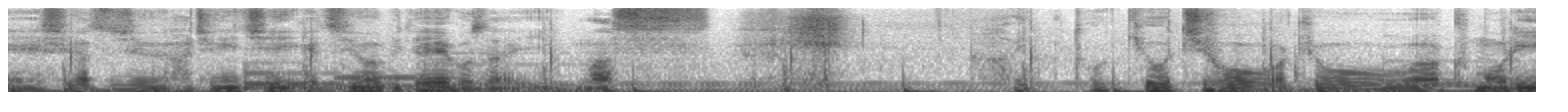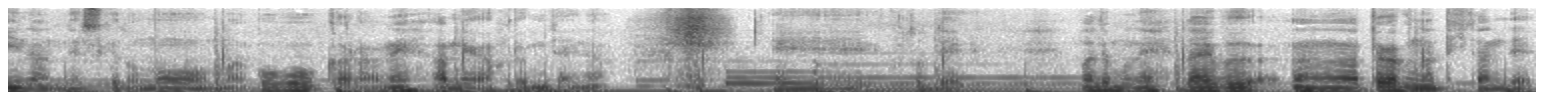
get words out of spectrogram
えー、4月18日月曜日でございます。はい東京地方は今日は曇りなんですけども、まあ、午後からね雨が降るみたいな、えー、ことでまあ、でもねだいぶ、うん、暖かくなってきたんで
